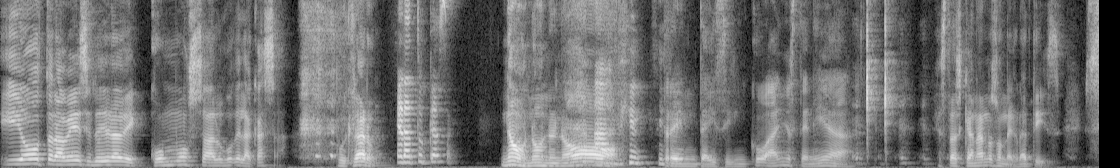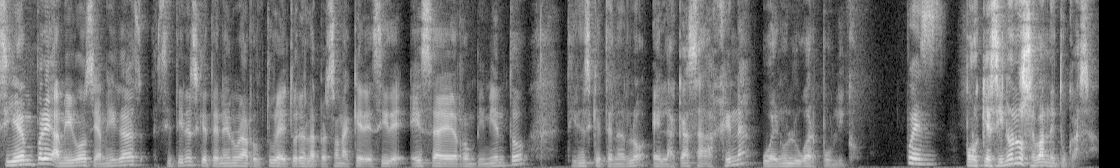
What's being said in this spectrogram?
y otra vez, y entonces era de, ¿cómo salgo de la casa? Pues claro, Era tu casa. no, no, no, no. Ah, bien. 35 años tenía. Estas canas no son de gratis. Siempre, amigos y amigas, si tienes que tener una ruptura y tú eres la persona que decide ese rompimiento, tienes que tenerlo en la casa ajena o en un lugar público. Pues Porque si no, no se van de tu casa.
